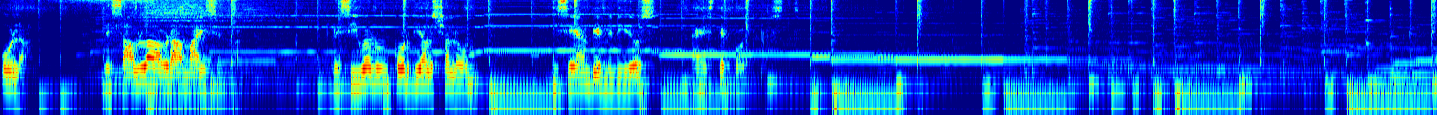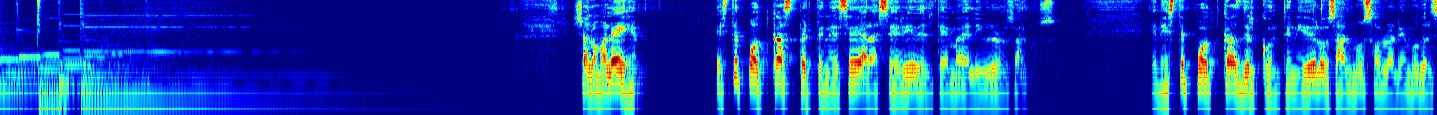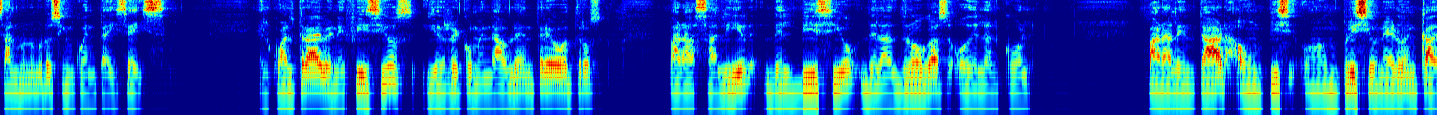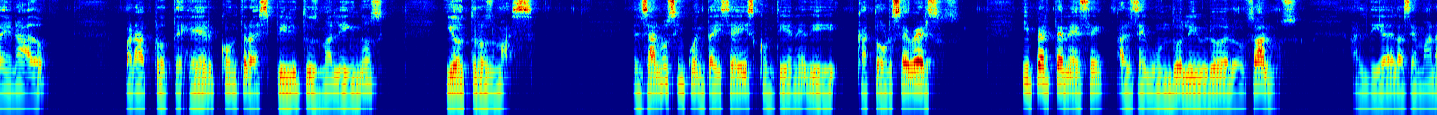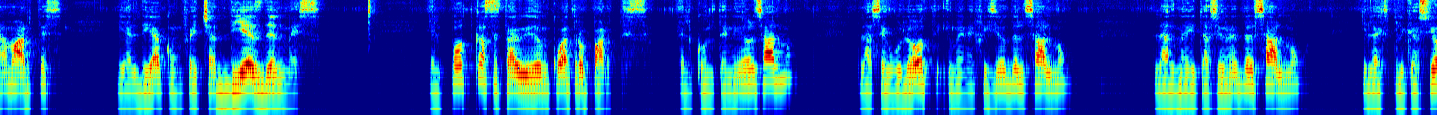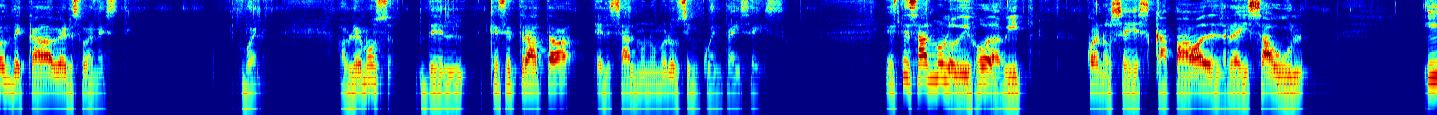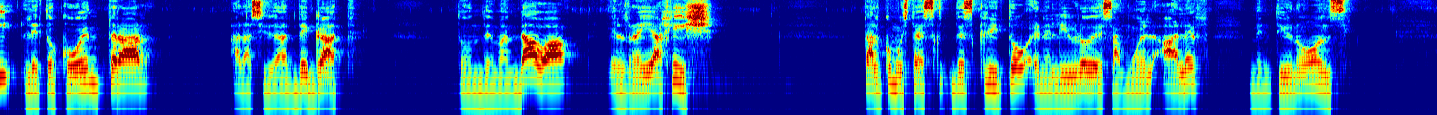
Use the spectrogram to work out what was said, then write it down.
Hola, les habla Abraham Eisenman. Reciban un cordial shalom y sean bienvenidos a este podcast. Shalom Aleichem. Este podcast pertenece a la serie del tema del libro de los Salmos. En este podcast del contenido de los salmos hablaremos del salmo número 56, el cual trae beneficios y es recomendable, entre otros, para salir del vicio de las drogas o del alcohol, para alentar a un, prisionero encadenado, para proteger contra espíritus malignos y otros más. El Salmo 56 contiene 14 versos y pertenece al segundo libro de los Salmos, al día de la semana martes y al día con fecha 10 del mes. El podcast está dividido en cuatro partes. El contenido del Salmo, la segulot y beneficios del Salmo, las meditaciones del Salmo y la explicación de cada verso en este. Bueno, hablemos del que se trata el Salmo número 56. Este salmo lo dijo David cuando se escapaba del rey Saúl y le tocó entrar a la ciudad de Gat, donde mandaba el rey Ahish, tal como está descrito en el libro de Samuel Aleph 21:11.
